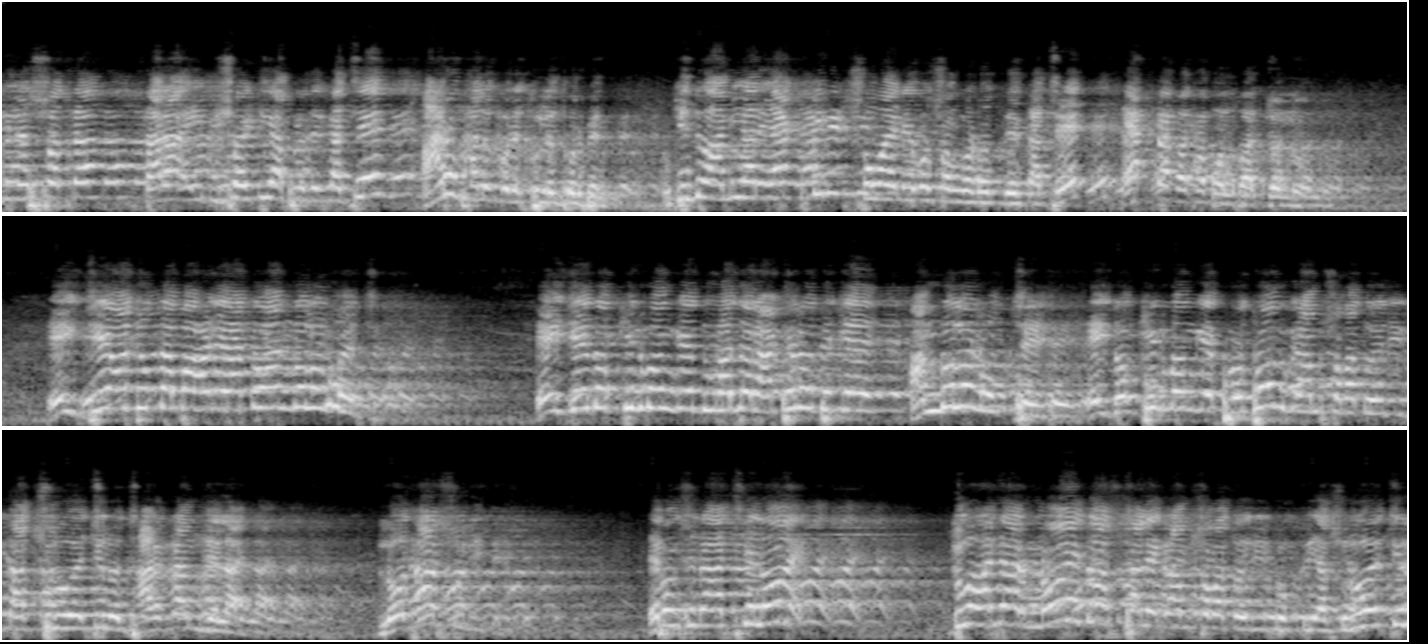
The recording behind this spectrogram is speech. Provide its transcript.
দীনেশ্বরদা, তারা এই বিষয়টি আপনাদের কাছে আরও ভালো করে তুলে ধরবেন। কিন্তু আমি আর এক মিনিট সময় নেব সংগঠকদের কাছে একটা কথা বলবার জন্য। এই যে অযোধ্যা পাহাড়ে এত আন্দোলন হয়েছে, এই যে দক্ষিণবঙ্গে দু হাজার আঠেরো থেকে আন্দোলন হচ্ছে, এই দক্ষিণবঙ্গে প্রথম গ্রাম সভা তৈরির কাজ শুরু হয়েছিল ঝাড়গ্রাম জেলায়। লোধাশুলিতে। এবং সেটা আজকে নয়। দু হাজার নয় দশ সালে গ্রাম সভা তৈরির প্রক্রিয়া শুরু হয়েছিল।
